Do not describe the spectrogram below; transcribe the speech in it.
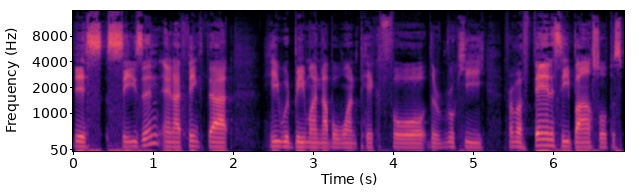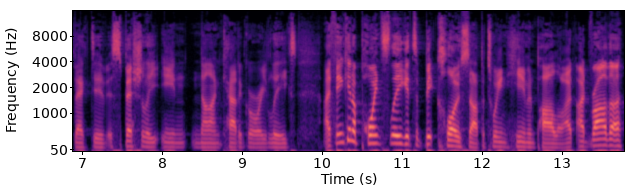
this season. And I think that he would be my number one pick for the rookie from a fantasy basketball perspective, especially in nine category leagues. I think in a points league, it's a bit closer between him and Paolo. I'd, I'd rather,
